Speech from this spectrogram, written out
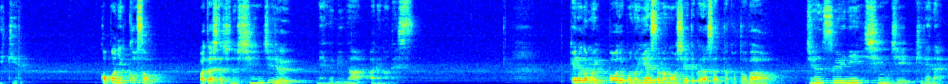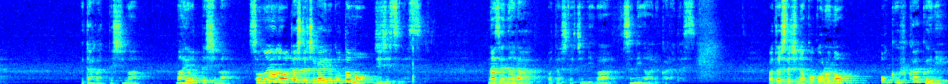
生きる。ここにこそ私たちの信じる恵みがあるのです。けれども一方でこのイエス様が教えてくださった言葉を純粋に信じきれない。疑ってしまう。迷ってしまう。そのような私たちがいることも事実です。なぜなら私たちには罪があるからです。私たちの心の奥深くに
